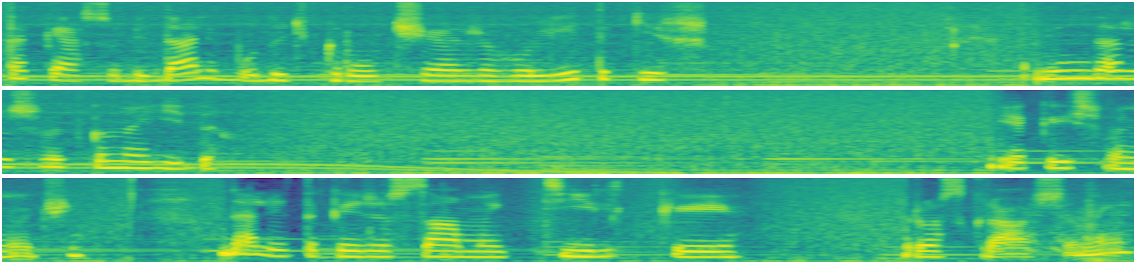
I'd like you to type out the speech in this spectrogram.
Таке собі далі будуть круче. Жигулі такі ж. Він навіть швидко не їде. Якийсь вонючий. Далі такий же самий, тільки розкрашений.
